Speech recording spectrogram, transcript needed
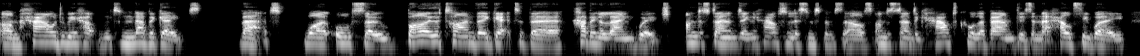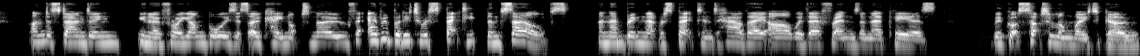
Um how do we help them to navigate that while also by the time they get to there having a language understanding how to listen to themselves understanding how to call their boundaries in that healthy way understanding you know for our young boys it's okay not to know for everybody to respect themselves and then bring that respect into how they are with their friends and their peers we've got such a long way to go.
